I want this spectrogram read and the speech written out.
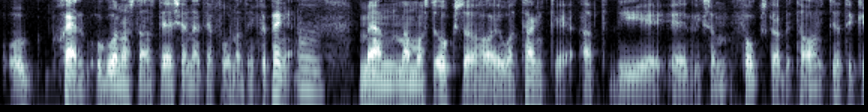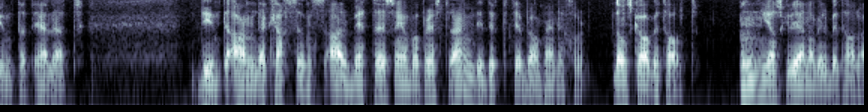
och själv att gå någonstans där jag känner att jag får någonting för pengarna. Men man måste också ha i åtanke att det är liksom, folk ska ha betalt. Jag tycker inte att, heller att det är inte andra klassens arbetare som jobbar på restaurang. Det är duktiga, bra människor. De ska ha betalt. Jag skulle gärna vilja betala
